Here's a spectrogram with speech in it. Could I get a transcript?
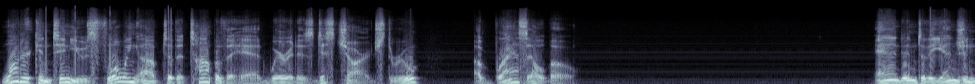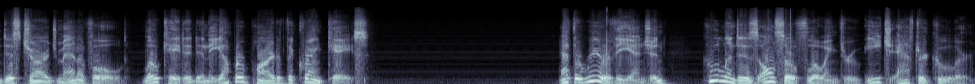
Water continues flowing up to the top of the head where it is discharged through a brass elbow and into the engine discharge manifold located in the upper part of the crankcase. At the rear of the engine, coolant is also flowing through each aftercooler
